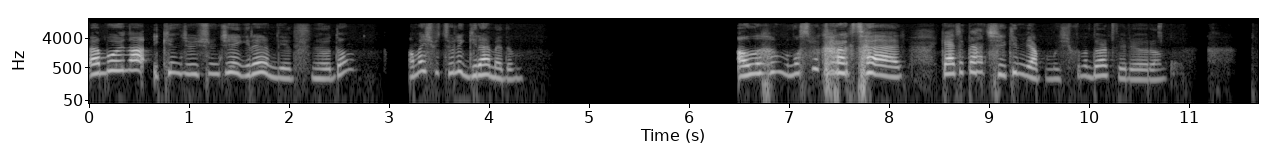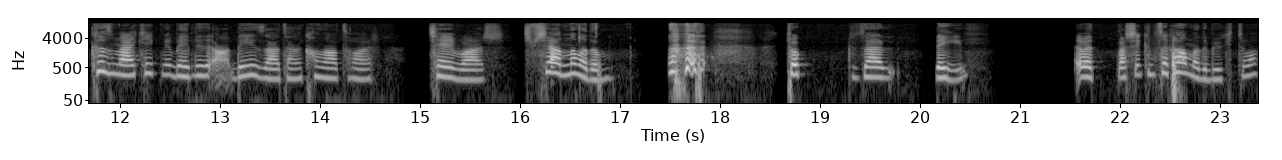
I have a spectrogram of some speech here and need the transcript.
Ben bu oyuna ikinci, üçüncüye girerim diye düşünüyordum. Ama hiçbir türlü giremedim. Allah'ım nasıl bir karakter? Gerçekten çirkin yapmış. Buna 4 veriyorum. Kız mı erkek mi belli değil zaten. Kanat var. Şey var. Hiçbir şey anlamadım. Çok güzel değil. Evet başka kimse kalmadı büyük ihtimal.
